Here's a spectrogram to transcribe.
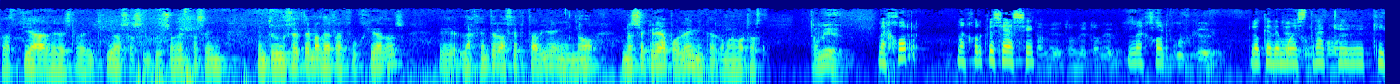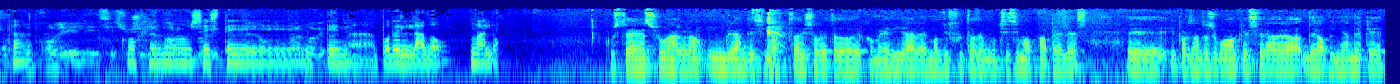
raciales, religiosos, incluso en estas introduce temas de refugiados, eh, la gente lo acepta bien y no, no se crea polémica como en otros. Mejor, mejor que sea así. Mejor. Lo que demuestra que quizá cogemos este tema por el lado malo. Usted es un grandísimo actor y sobre todo de comedia, le hemos disfrutado de muchísimos papeles eh, y por tanto supongo que será de la, de la opinión de que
